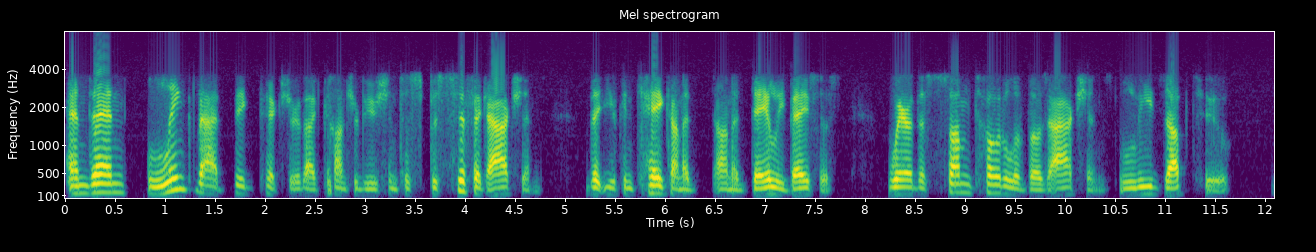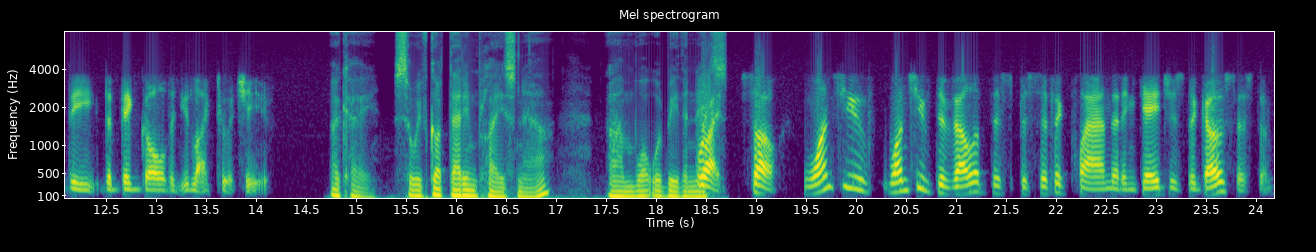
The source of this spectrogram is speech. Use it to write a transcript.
and then link that big picture, that contribution, to specific actions that you can take on a, on a daily basis where the sum total of those actions leads up to the, the big goal that you'd like to achieve. Okay, so we've got that in place now. Um, what would be the next? Right. So once you've once you've developed this specific plan that engages the Go system,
